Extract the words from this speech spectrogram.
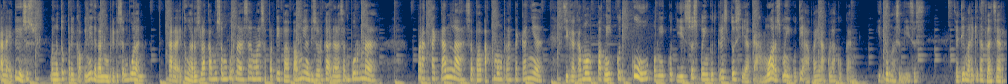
karena itu Yesus menutup perikop ini dengan memberi kesimpulan karena itu haruslah kamu sempurna sama seperti Bapamu yang di surga adalah sempurna. Praktekkanlah sebab aku mempraktekkannya. Jika kamu pengikutku, pengikut Yesus, pengikut Kristus, ya kamu harus mengikuti apa yang aku lakukan. Itu maksud Yesus. Jadi mari kita belajar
